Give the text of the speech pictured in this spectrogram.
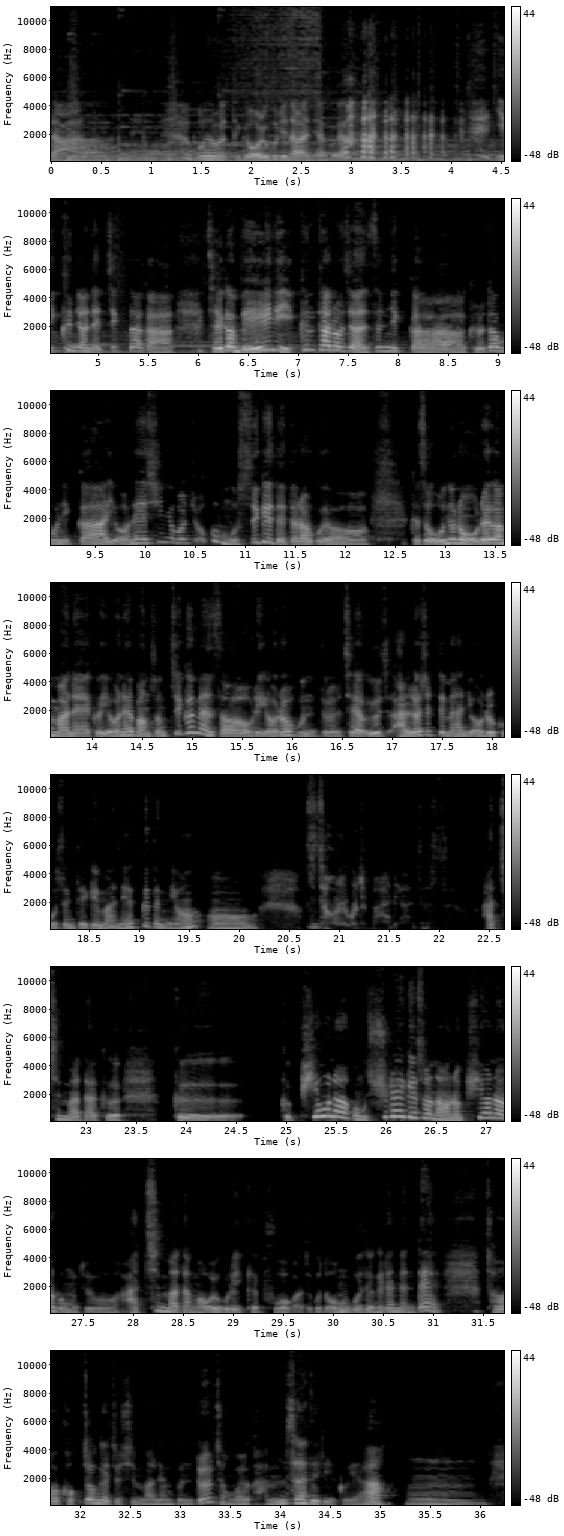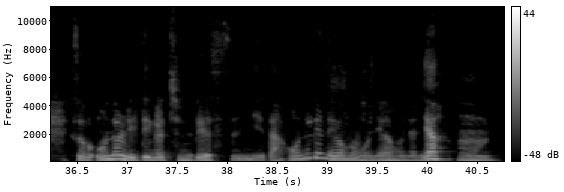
반갑습니다. 네. 오늘 어떻게 얼굴이 나왔냐고요? 이큰 연애 찍다가 제가 메인이 이큰 타로지 않습니까? 그러다 보니까 연애 신경을 조금 못 쓰게 되더라고요. 그래서 오늘은 오래간만에 그 연애 방송 찍으면서 우리 여러분들 제 요즘 알러지 때문에 한 열흘 고생 되게 많이 했거든요. 어, 진짜 얼굴이 많이 안 졌어요. 아침마다 그, 그, 그 피오나 공주 슈렉에서 나오는 피오나 공주 아침마다 막 얼굴이 이렇게 부어가지고 너무 고생을 했는데 저 걱정해 주신 많은 분들 정말 감사드리고요. 음, 그래서 오늘 리딩을 준비했습니다. 오늘의 내용은 뭐냐 뭐냐냐 음,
